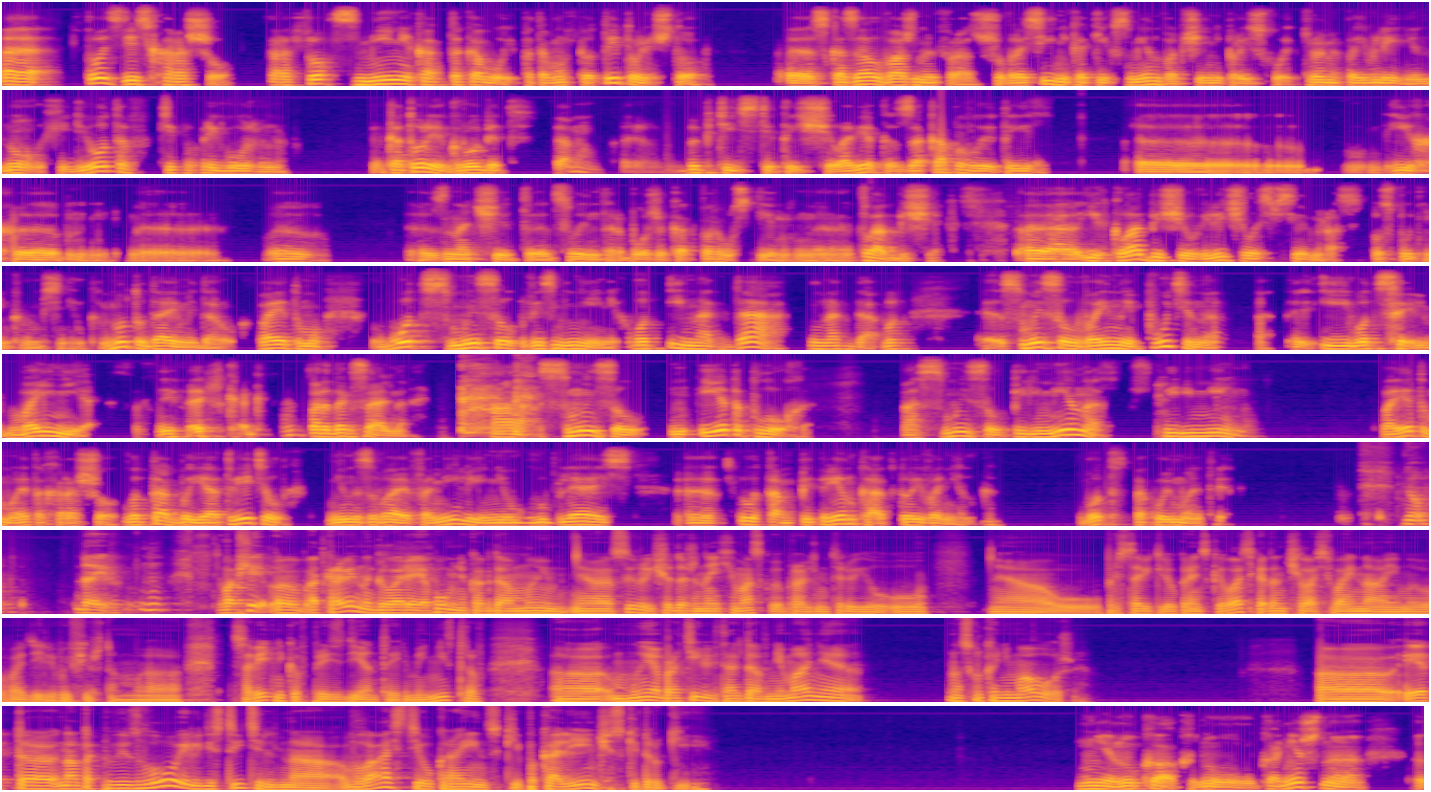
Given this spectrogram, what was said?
Э, что здесь хорошо? Хорошо в смене как таковой, потому что ты только что э, сказал важную фразу, что в России никаких смен вообще не происходит, кроме появления новых идиотов типа Пригожина, которые гробят там до 50 тысяч человек, закапывают их, э, их э, э, значит, цвинтар, боже, как по-русски, кладбище. Их кладбище увеличилось в 7 раз по спутниковым снимкам. Ну, туда им и дорога. Поэтому вот смысл в изменениях. Вот иногда, иногда, вот смысл войны Путина и его цель в войне Понимаешь, как парадоксально. А смысл, и это плохо, а смысл переменах в переменах. Поэтому это хорошо. Вот так бы я ответил, не называя фамилии, не углубляясь, э, кто там Петренко, а кто Иваненко. Вот такой мой ответ. Ну, да, Ир. Ну, вообще, э, откровенно говоря, я помню, когда мы э, с Ирой еще даже на «Эхе Москвы» брали интервью у у представителей украинской власти, когда началась война, и мы выводили в эфир там советников президента или министров, мы обратили тогда внимание, насколько они моложе. Это нам так повезло или действительно власти украинские, поколенчески другие? Не, ну как? Ну, конечно,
